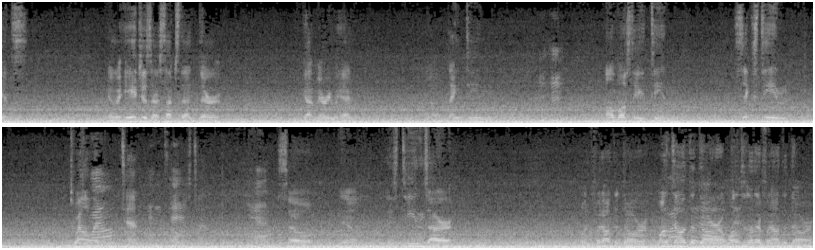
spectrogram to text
kids, you know, their ages are such that they're we got married. We had you know, 19, Mm-hmm. almost 18, 16, 12, 12 and 10. and 10. Almost 10. Yeah. So, you know, these teens are one foot out the door, one's One out the door, out. one's another foot out the door.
